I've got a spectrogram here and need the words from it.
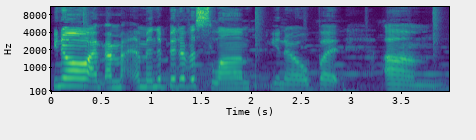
"You know, I'm I'm, I'm in a bit of a slump, you know, but um,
